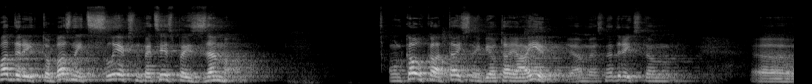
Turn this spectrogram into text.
padarīt to baznīcas slieksni pēc iespējas zemāku. Un kaut kāda taisnība jau tajā ir. Ja? Mēs nedrīkstam. Uh,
